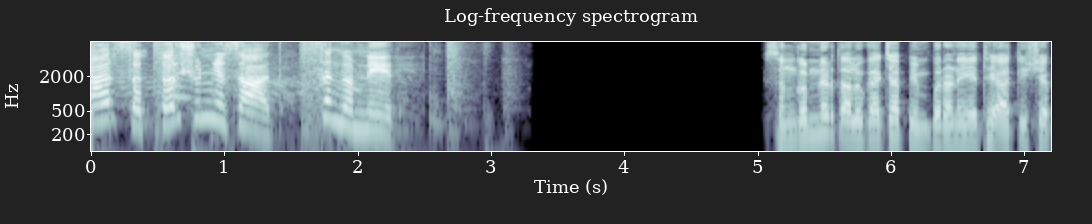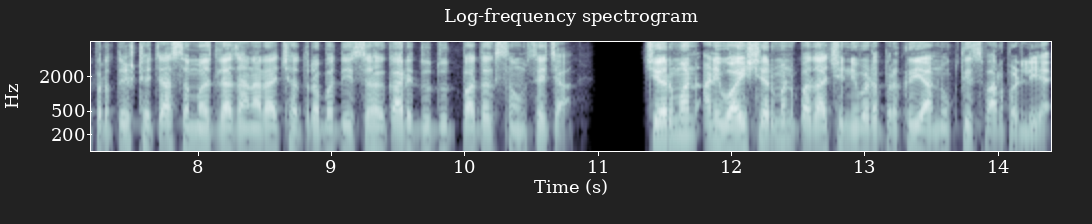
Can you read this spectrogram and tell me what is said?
चार सत्तर शून्य सात संगमनेर. संगमनेर तालुक्याच्या पिंपरणे येथे अतिशय प्रतिष्ठेच्या समजल्या जाणाऱ्या छत्रपती सहकारी दूध उत्पादक संस्थेच्या चेअरमन आणि वाईस चेअरमन पदाची निवड प्रक्रिया नुकतीच पार पडली आहे.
